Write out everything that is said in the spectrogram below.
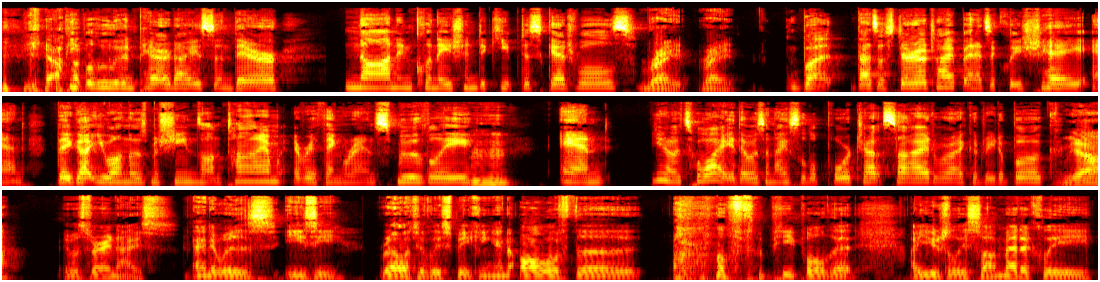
yeah. people who live in paradise and their non-inclination to keep to schedules. Right, right. But that's a stereotype and it's a cliche and they got you on those machines on time. Everything ran smoothly. Mm-hmm. And, you know, it's Hawaii. There was a nice little porch outside where I could read a book. Yeah. It was very nice. And it was easy, relatively speaking. And all of the all of the people that I usually saw medically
